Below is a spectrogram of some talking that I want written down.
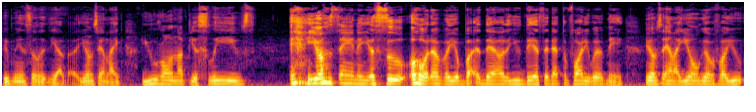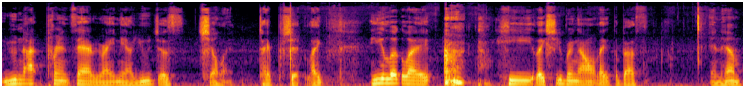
We being silly together. You know what I'm saying? Like you rolling up your sleeves you know what I'm saying, in your suit or whatever, your button down, you dancing at the party with me. You know what I'm saying? Like you don't give a fuck. You you not Prince Harry right now. You just chilling type shit. Like he look like he like she bring out like the best in him.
